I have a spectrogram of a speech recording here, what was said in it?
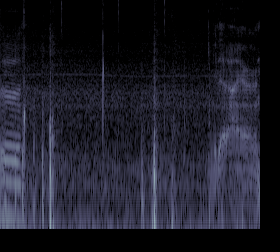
Give me that iron.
